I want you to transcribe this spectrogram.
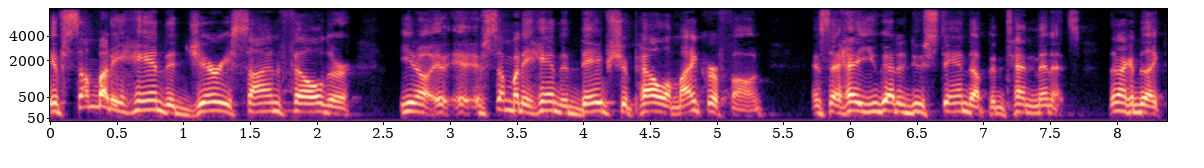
if somebody handed Jerry Seinfeld or you know if, if somebody handed Dave Chappelle a microphone and said, hey, you got to do stand up in 10 minutes. They're not going to be like,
